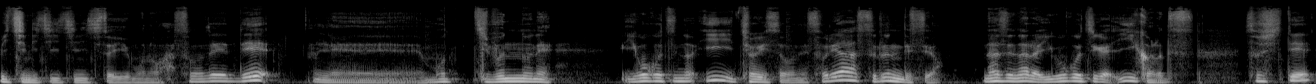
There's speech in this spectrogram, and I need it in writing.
一日一日というものは。それで、えー、もう自分のね居心地のいいチョイスをねそりゃするんですよ。なぜなら居心地がいいからです。そして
